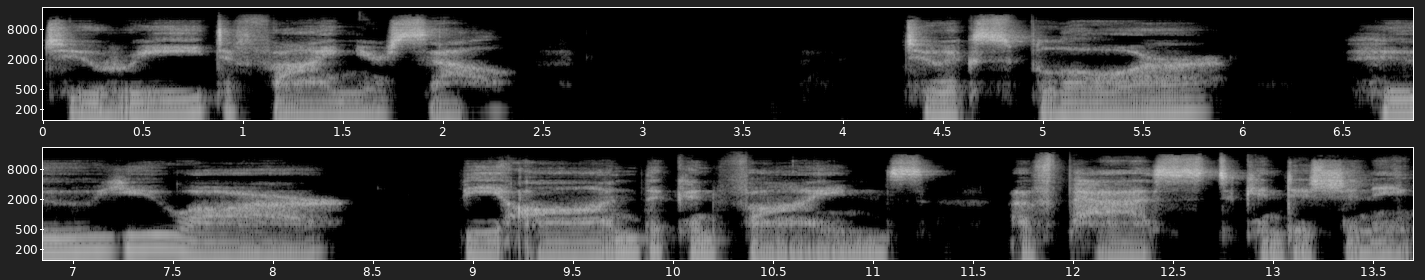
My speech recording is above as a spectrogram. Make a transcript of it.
to redefine yourself, to explore who you are beyond the confines of past conditioning.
